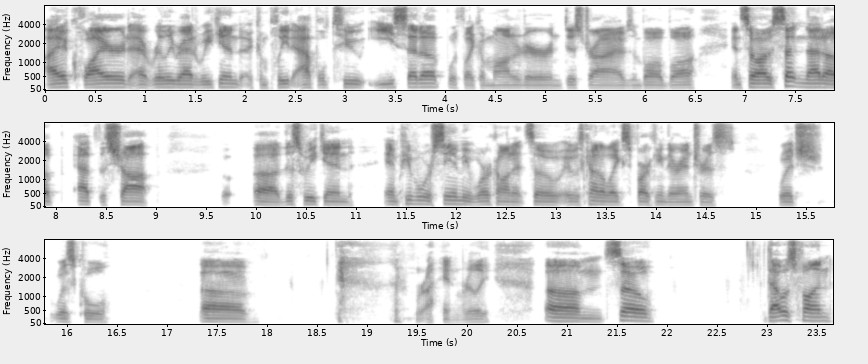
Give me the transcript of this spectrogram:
I acquired at Really Rad Weekend a complete Apple IIe setup with like a monitor and disk drives and blah blah blah. And so I was setting that up at the shop uh, this weekend, and people were seeing me work on it, so it was kind of like sparking their interest, which was cool. Uh, Ryan, really. Um, so that was fun.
